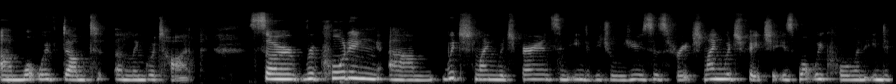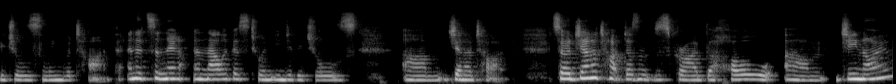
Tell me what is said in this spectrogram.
um, what we've dubbed a linguotype. So recording um, which language variants an individual uses for each language feature is what we call an individual's linguotype. And it's an analogous to an individual's um, genotype. So a genotype doesn't describe the whole um, genome.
